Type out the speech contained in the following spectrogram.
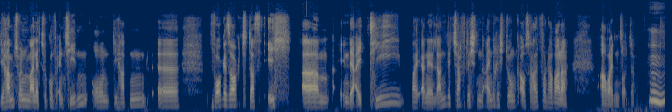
die haben schon meine Zukunft entschieden und die hatten äh, vorgesorgt, dass ich ähm, in der IT bei einer landwirtschaftlichen Einrichtung außerhalb von Havanna arbeiten sollte. Hm.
